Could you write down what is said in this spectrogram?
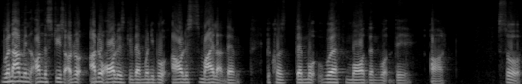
when I'm in on the streets. I don't I don't always give them money, but I always smile at them because they're mo- worth more than what they are. So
